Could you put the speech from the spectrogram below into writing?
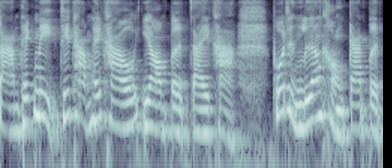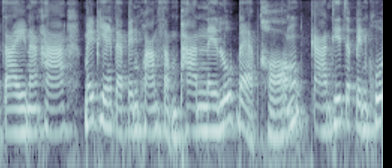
3 เทคนิคที่ทำให้เขายอมเปิดใจค่ะ พูดถึงเรื่องของการเปิดใจนะคะ ไม่เพียงแต่เป็นความสัมพันธ์ในรูปแบบของการที่จะเป็นคู่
